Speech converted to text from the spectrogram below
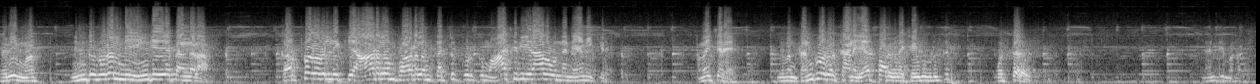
சரிம்மா. இன்று முதல் நீ இங்கேயே தங்கலாம். கற்பகவல்லிக்கு ஆடலும் பாடலும் கற்றுக் கொடுக்கும் ஆசிரியராக உன்னை நியமிக்கிறேன். அமைச்சரே இவன் தங்குவதற்கான ஏற்பாடுகளை செய்து கொடுக்க உத்தரவு. நன்றி மகன்.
